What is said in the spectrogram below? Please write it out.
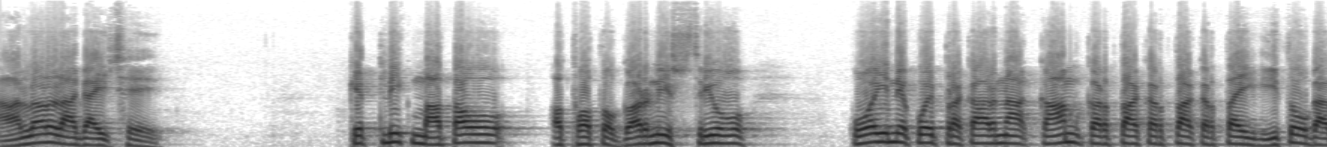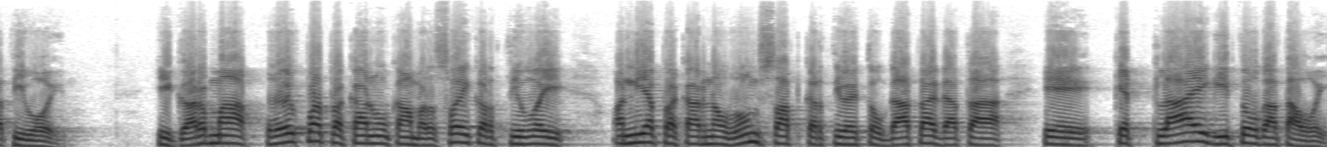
આલર લાગાય છે, કેટલીક માતાઓ અથવા તો ઘરની સ્ત્રીઓ કોઈને કોઈ પ્રકારના કામ કરતા કરતા કરતા એ ગીતો ગાતી હોય, એ ઘરમાં કોઈ પણ પ્રકારનું કામ રસોઈ કરતી હોય અન્ય પ્રકારનો રૂમ સાફ કરતી હોય તો ગાતા ગાતા એ કેટલાય ગીતો ગાતા હોય.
